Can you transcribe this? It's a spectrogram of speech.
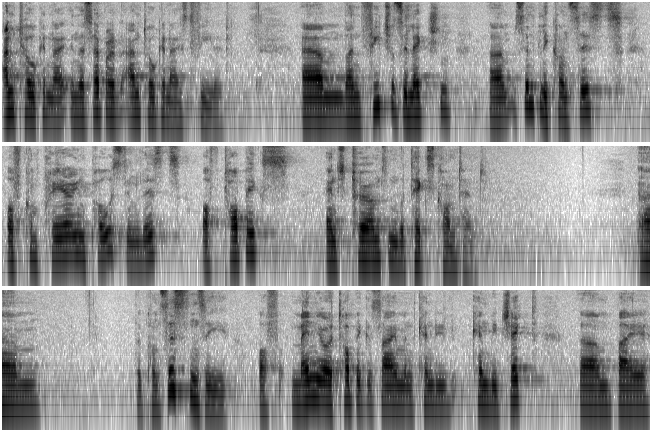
in a separate untokenized field. Um, then feature selection um, simply consists of comparing posting lists of topics and terms in the text content. Um, the consistency of manual topic assignment can be, can be checked um, by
